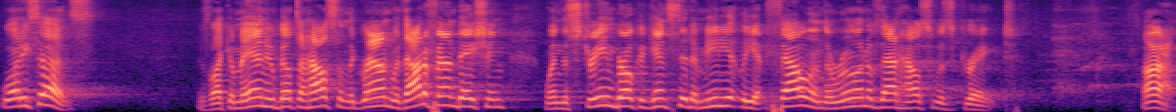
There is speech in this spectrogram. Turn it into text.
what he says is like a man who built a house on the ground without a foundation. When the stream broke against it, immediately it fell, and the ruin of that house was great. All right.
